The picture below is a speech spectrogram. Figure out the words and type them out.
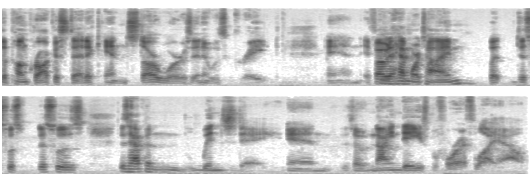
the punk rock aesthetic and Star Wars, and it was great. And if I would have Mm-hmm. had more time, but this was this was this happened Wednesday, and so nine days before I fly out,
